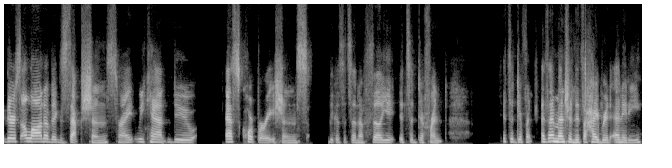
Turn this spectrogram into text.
there's a lot of exceptions, right? We can't do S corporations because it's an affiliate, it's a different, it's a different, as I mentioned, it's a hybrid entity.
